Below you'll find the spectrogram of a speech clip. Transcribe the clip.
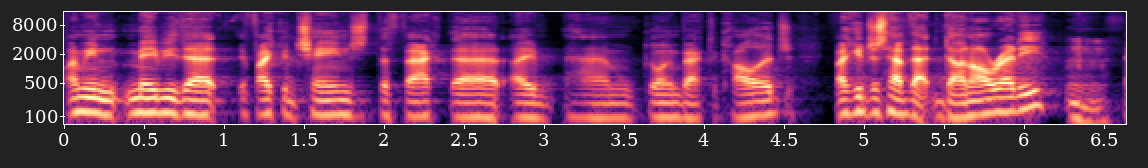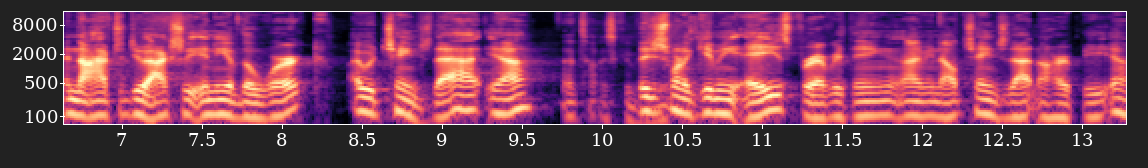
I mean, maybe that if I could change the fact that I am going back to college, if I could just have that done already Mhm. and not have to do actually any of the work, I would change that. Yeah. That's always good. They just want to give me A's for everything. I mean, I'll change that in a heartbeat. Yeah.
